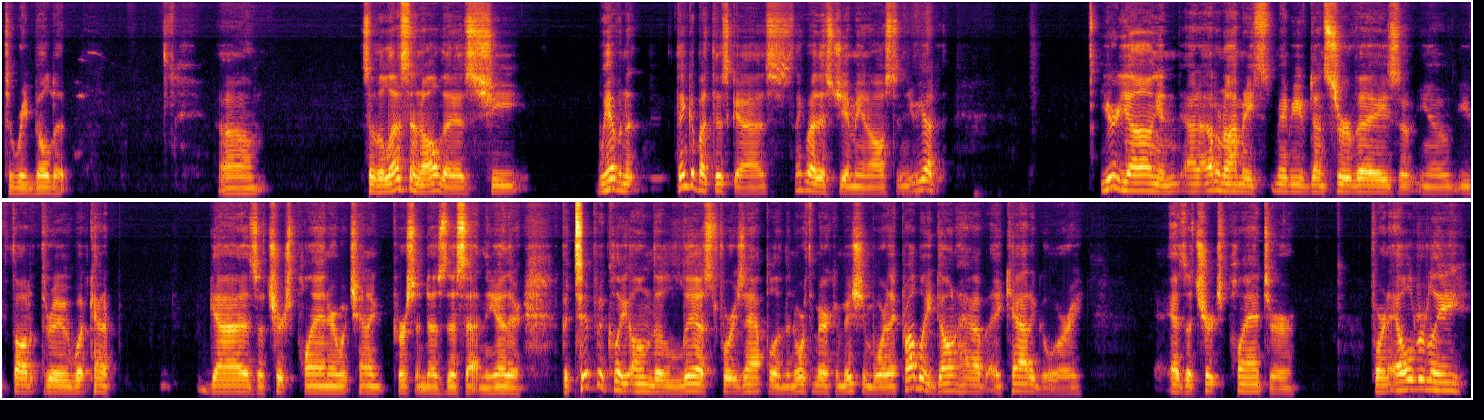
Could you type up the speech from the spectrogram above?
to rebuild it. Um, so the lesson in all that is she. We haven't think about this, guys. Think about this, Jimmy and Austin. You got you're young and I, don't know how many maybe you've done surveys of, you know you've thought it through what kind of guy is a church planner which kind of person does this that and the other but typically on the list for example in the north american mission board they probably don't have a category as a church planter for an elderly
